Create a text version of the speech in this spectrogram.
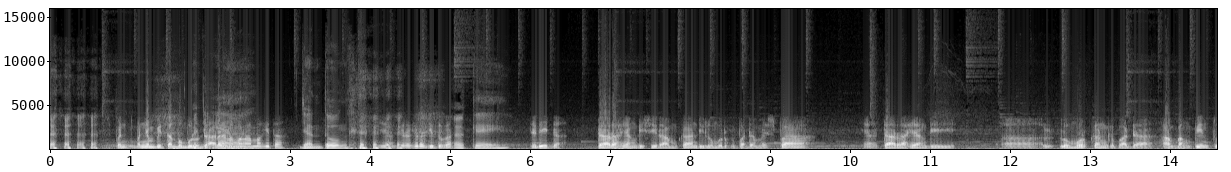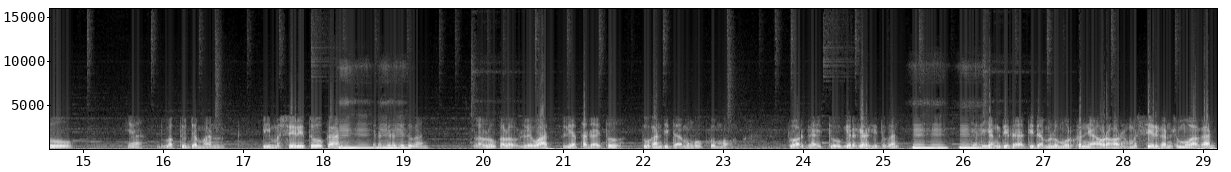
penyempitan pembuluh darah lama lama-lama kita. Jantung. Ya kira-kira gitu kan. Oke. Okay. jadi da darah yang disiramkan dilumur kepada mesbah ya darah yang dilumurkan uh, kepada ambang pintu ya waktu zaman di Mesir itu kan mm-hmm, kira-kira mm -hmm. gitu kan. Lalu kalau lewat lihat ada itu Tuhan tidak menghukum keluarga itu kira-kira gitu kan mm -hmm, mm -hmm. jadi yang tidak tidak melumurkan ya orang-orang Mesir kan semua kan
